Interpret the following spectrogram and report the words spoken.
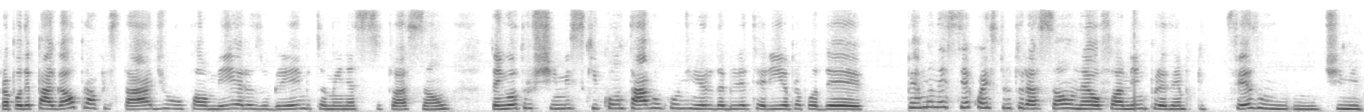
para poder pagar o próprio estádio, o Palmeiras, o Grêmio também nessa situação. Tem outros times que contavam com o dinheiro da bilheteria para poder permanecer com a estruturação, né? O Flamengo, por exemplo, que fez um, um time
